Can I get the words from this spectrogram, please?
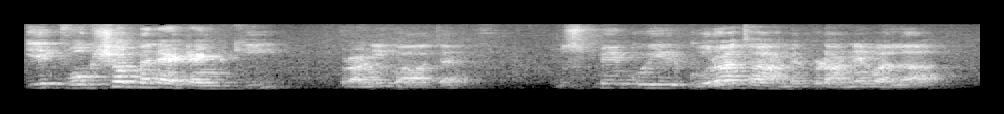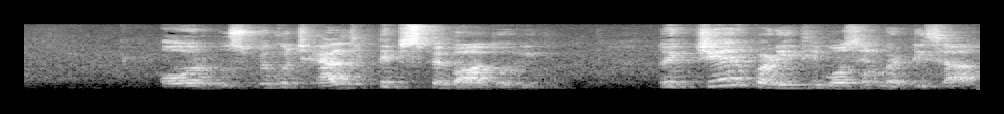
ایک ورک شاپ میں نے اٹینڈ کی، پرانی بات ہے۔ اس میں کوئی گورا تھا ہمیں پڑھانے والا اور اس میں کچھ ہیلتھ ٹپس پہ بات ہو رہی تھی۔ تو ایک چیئر پڑی تھی محسن بھٹی صاحب،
